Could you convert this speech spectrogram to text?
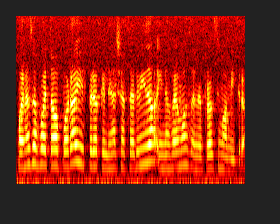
Bueno, eso fue todo por hoy, espero que les haya servido y nos vemos en el próximo micro.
